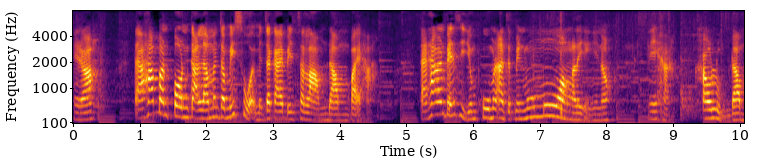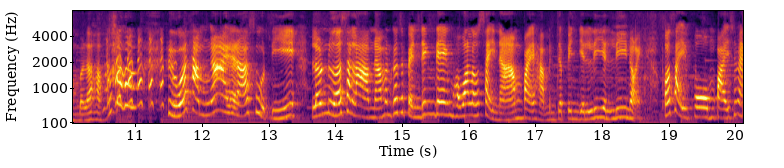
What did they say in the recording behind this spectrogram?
เห็นปะแต่ถ้ามันปนกันแล้วมันจะไม่สวย มันจะกลายเป็นสลามดำไปค่ะ แต่ถ้ามันเป็นสีชมพูมันอาจจะเป็นม่วงๆอะไรอย่างนี้เนาะ นี่ค่ะ เข้าหลุมดำมาแล้วค่ะ ถือว่าทำง่ายเลยนะสูตรนี้ แล้วเนื้อสลามนะมันก็จะเป็นเด้งๆ เพราะว่าเราใส่น้ำไปค่ะ มันจะเป็นเยลลี่เยลลี่หน่อย เพราะใส่โฟมไปใช่ไหม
